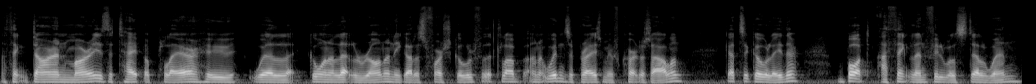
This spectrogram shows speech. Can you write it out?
I think Darren Murray is the type of player who will go on a little run, and he got his first goal for the club. And it wouldn't surprise me if Curtis Allen gets a goal either. But I think Linfield will still win.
